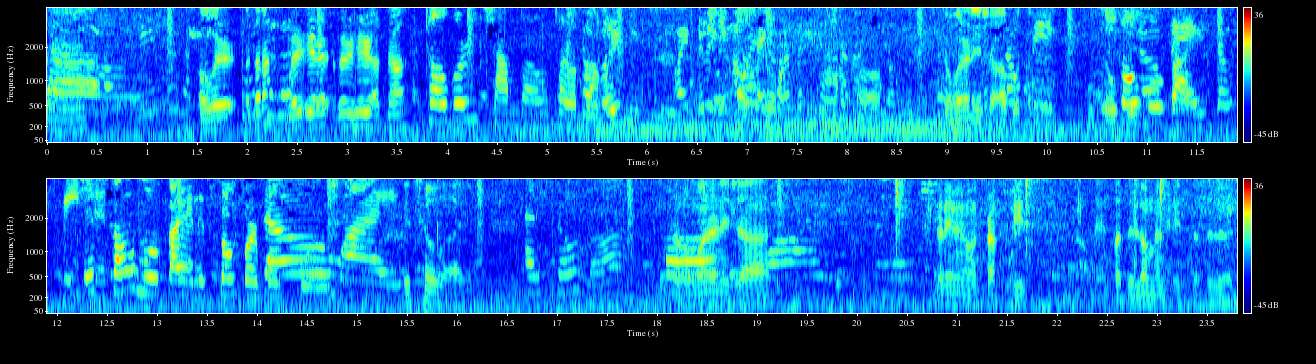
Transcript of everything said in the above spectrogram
the Oh, we're, asara? We're here, we're here at the Calvary Chapel. Charot lang. Oy, Oy, pitching multi-purpose hall. Oh. So, wala na siya So abot ng... big. It's so So big. multi. So spacious. It's so multi and it's so purposeful. So wide. It's so wide. And so long. So, wala na siya. Dari may mag-practice. Then, padulong namin dito sa lod.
